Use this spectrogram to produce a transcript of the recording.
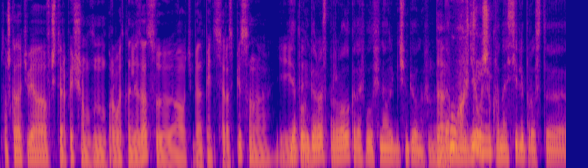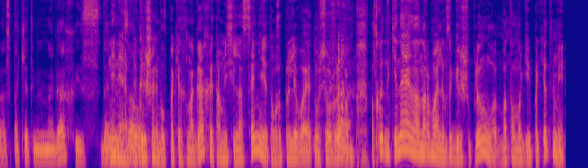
Потому что когда у тебя в четверг вечером проводят канализацию, а у тебя опять все расписано. И Я это- помню, первый раз прорвало, когда был финал Лиги Чемпионов. Да. Когда Ух мы ты. девушек выносили просто с пакетами на ногах из дальнего Не-не, зала. Гришаня был в пакетах ногах, и там не сильно на сцене, там уже проливает, ну все уже там. Подходит на кино, она нормально. В итоге Гриша плюнул, отмотал ноги пакетами,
